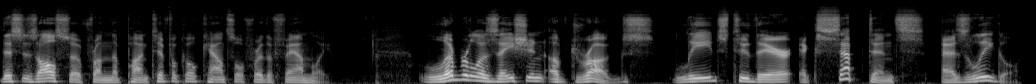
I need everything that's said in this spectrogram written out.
This is also from the Pontifical Council for the Family. Liberalization of drugs leads to their acceptance as legal.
